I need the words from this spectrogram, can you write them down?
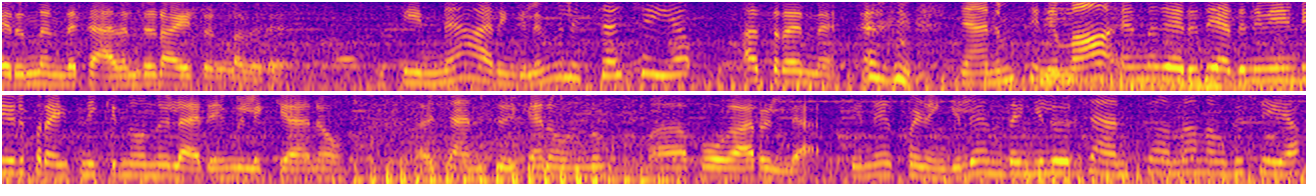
വരുന്നുണ്ട് ടാലന്റഡ് ആയിട്ടുള്ളവർ പിന്നെ ആരെങ്കിലും വിളിച്ചാൽ ചെയ്യാം. അത്ര തന്നെ. ഞാനും സിനിമ എന്ന് കരുതി അതിനുവേണ്ടി ഒരു പ്രയത്നിക്കുന്നൊന്നുമില്ല. ആരെയും വിളിക്കാനോ ചാൻസ് ചോദിക്കാനോ ഒന്നും പോകാറില്ല. പിന്നെ എപ്പോഴെങ്കിലും എന്തെങ്കിലും ഒരു ചാൻസ് വന്നാൽ നമുക്ക് ചെയ്യാം.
